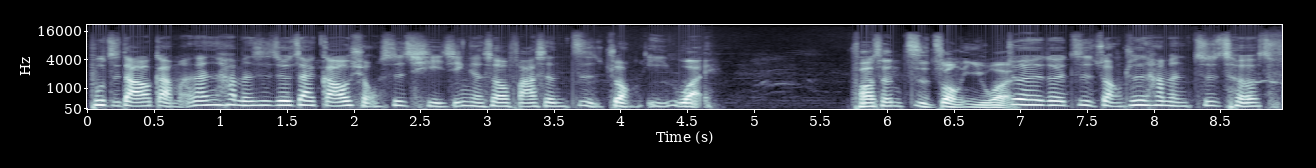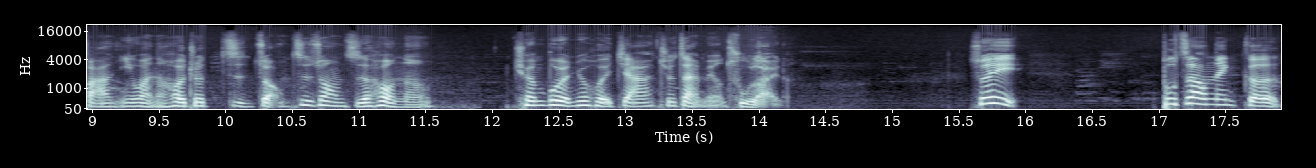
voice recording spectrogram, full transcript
不知道要干嘛，但是他们是就在高雄市旗津的时候发生自撞意外。发生自撞意外，对对对，自撞就是他们支车发生意外，然后就自撞。自撞之后呢，全部人就回家，就再也没有出来了。所以不知道那个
